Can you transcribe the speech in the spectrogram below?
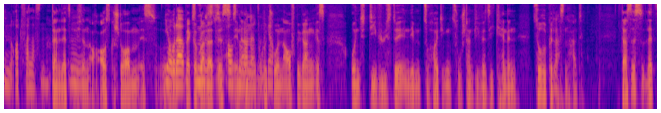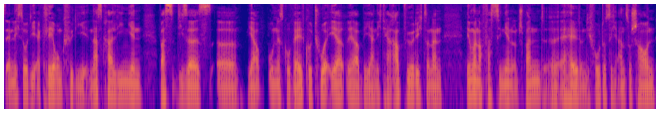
Den Ort verlassen hat. dann letztendlich Mhm. dann auch ausgestorben ist oder, Ja, oder weggewandert ist, in andere Kulturen aufgegangen ist und die Wüste in dem zu heutigen Zustand, wie wir sie kennen, zurückgelassen hat. Das ist letztendlich so die Erklärung für die Nazca-Linien, was dieses äh, ja, UNESCO-Weltkulturerbe ja nicht herabwürdigt, sondern immer noch faszinierend und spannend äh, erhält und die Fotos sich anzuschauen.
